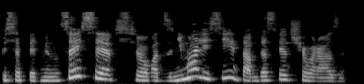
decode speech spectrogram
55 минут сессия, все, отзанимались и там до следующего раза.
